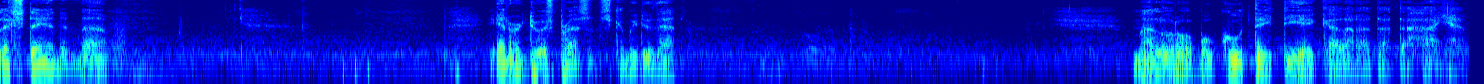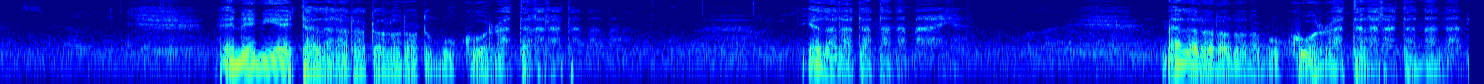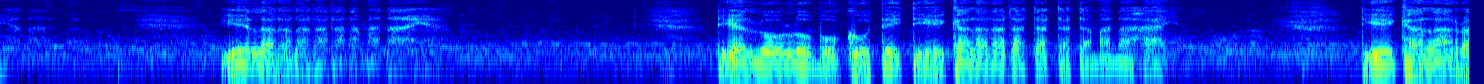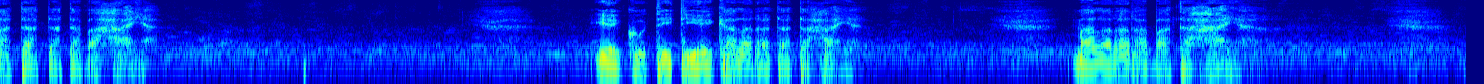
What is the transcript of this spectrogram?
Let's stand and uh, enter into his presence. Can we do that? Maloro bukute tie kalaratatahaya. Lo lobo kote tie kalaratatatamanahaya. Tie kalaratatatatabahaya. Ye kutitie kalaratatahaya. Malararabatahaya. Malararabukura tatatabahasai. Aloroto loroto bokosai. Ye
